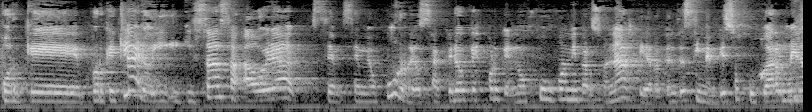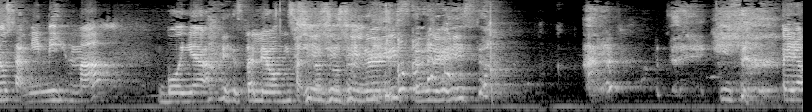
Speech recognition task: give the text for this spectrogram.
porque, porque claro, y, quizás ahora se, me ocurre, o sea, creo que es porque no juzgo a mi personaje, de repente si me empiezo a juzgar menos a mí misma, voy a... Está León Sí, sí, sí, lo he visto, lo he visto. Pero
